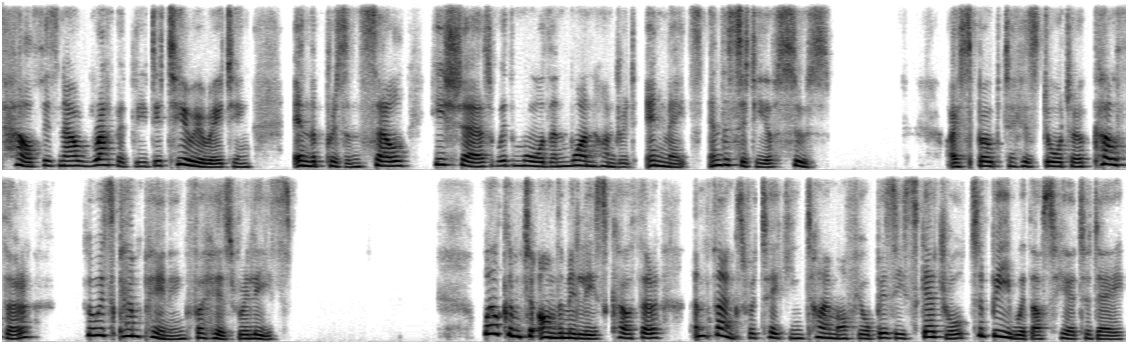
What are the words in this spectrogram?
health is now rapidly deteriorating in the prison cell he shares with more than 100 inmates in the city of Sousse. I spoke to his daughter Kaouther, who is campaigning for his release. Welcome to On the Middle East, Kaouther, and thanks for taking time off your busy schedule to be with us here today.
